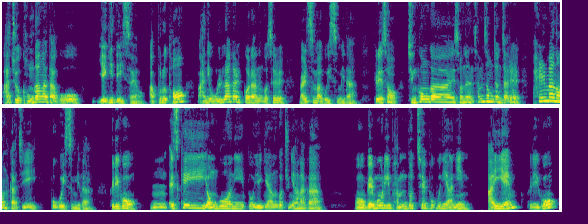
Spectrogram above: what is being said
아주 건강하다고 얘기돼 있어요. 앞으로 더 많이 올라갈 거라는 것을 말씀하고 있습니다. 그래서 증권가에서는 삼성전자를 8만 원까지 보고 있습니다. 그리고 음, SK 연구원이 또 얘기하는 것 중에 하나가 어, 메모리 반도체 부분이 아닌 IM 그리고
